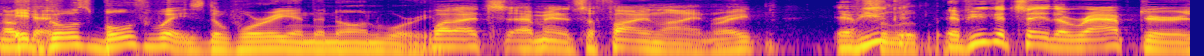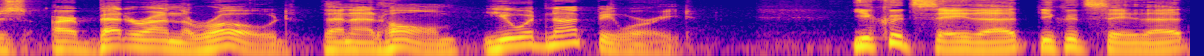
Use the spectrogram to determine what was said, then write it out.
Okay. it goes both ways, the worry and the non-worry. Well, that's I mean, it's a fine line, right? If you could, if you could say the Raptors are better on the road than at home, you would not be worried. You could say that. You could say that.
